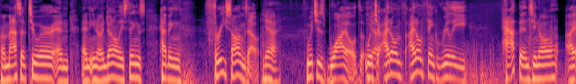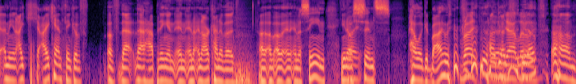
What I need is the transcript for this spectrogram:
a massive tour and and you know and done all these things having three songs out yeah which is wild which Yeah. i don't i don't think really happens you know i i mean i i can't think of of that that happening in in, in, in our kind of a of, in, in a scene you know Right. since hello goodbye Right. yeah, Yeah, literally. um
